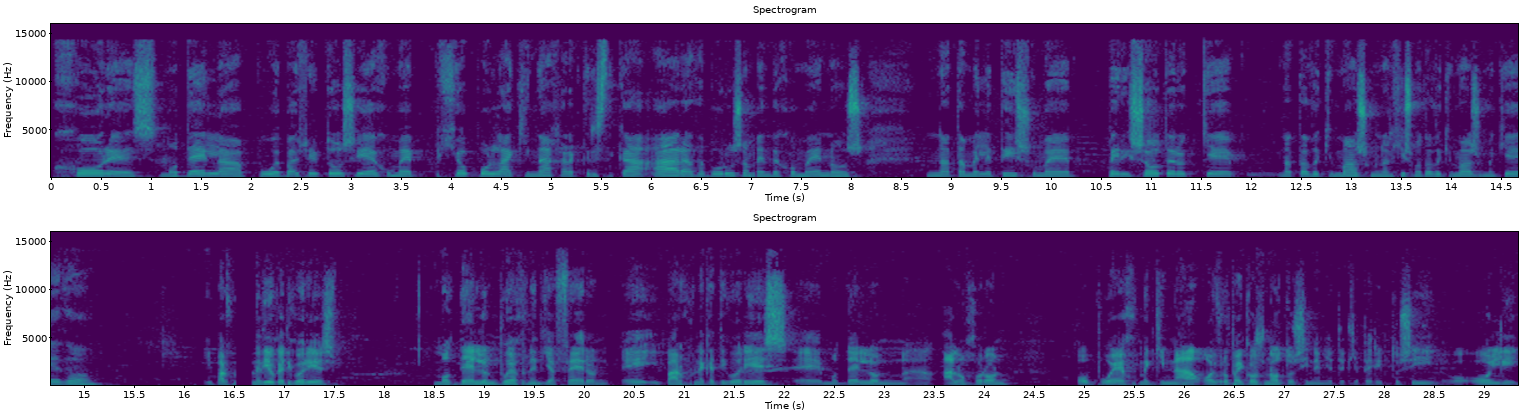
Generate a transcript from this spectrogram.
χώρες, μοντέλα που, εν πάση περιπτώσει, έχουμε πιο πολλά κοινά χαρακτηριστικά, άρα θα μπορούσαμε ενδεχομένως να τα μελετήσουμε περισσότερο και να τα δοκιμάσουμε, να αρχίσουμε να τα δοκιμάζουμε και εδώ. Υπάρχουν δύο κατηγορίες μοντέλων που έχουν ενδιαφέρον. Ε, υπάρχουν κατηγορίες ε, μοντέλων ε, άλλων χωρών όπου έχουμε κοινά. Ο Ευρωπαϊκός Νότος είναι μια τέτοια περίπτωση. όλοι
